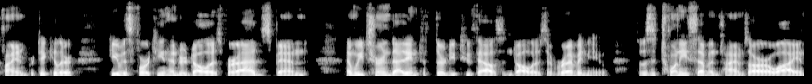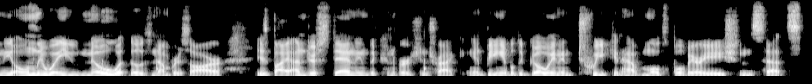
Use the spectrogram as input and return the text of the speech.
client in particular gave us $1,400 for ad spend and we turned that into $32,000 of revenue. So it's a 27 times ROI. And the only way you know what those numbers are is by understanding the conversion tracking and being able to go in and tweak and have multiple variation sets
